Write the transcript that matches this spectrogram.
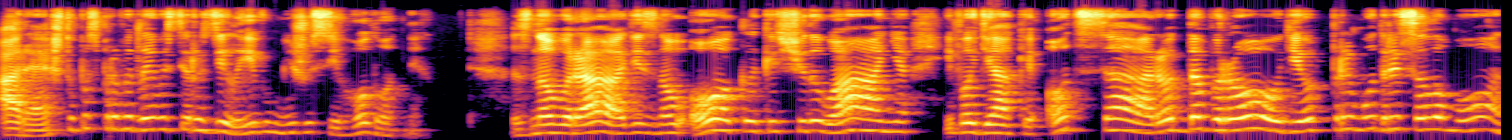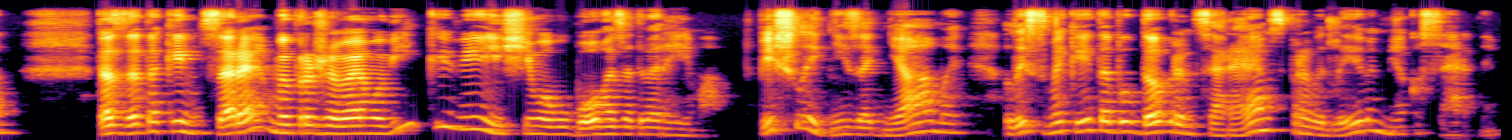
а решту по справедливості розділив між усіх голодних. Знову радість, знов оклики, щудування і подяки от цар, от добродій, от премудрий Соломон. Та за таким царем ми проживемо віки вічні, мов у Бога за дверима. Пішли дні за днями, лис Микита був добрим царем, справедливим, м'якосердним.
